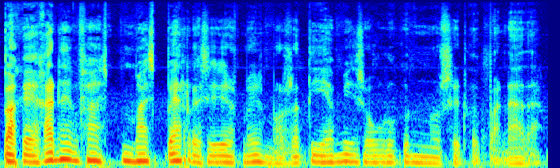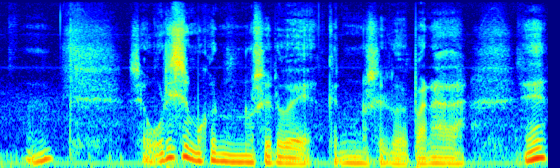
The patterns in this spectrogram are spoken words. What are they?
para que ganen más, perres ellos mismos, a ti y a mí seguro que no nos sirve para nada segurísimo que no nos sirve que no nos sirve para nada ¿eh?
